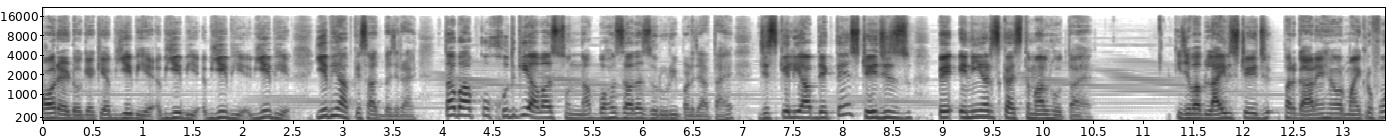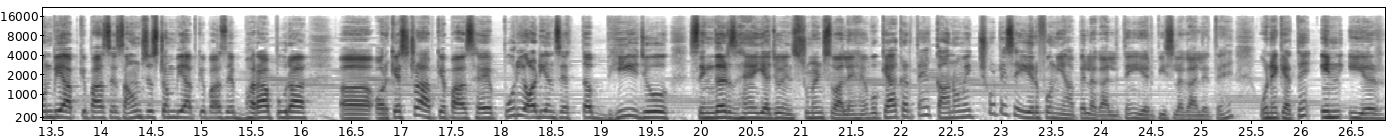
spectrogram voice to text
और ऐड हो गया कि अब ये भी है, अब ये भी है, अब ये भी है, अब ये भी है, ये भी आपके साथ बज रहा है, तब आपको खुद की आवाज़ सुनना बहुत ज़्यादा ज़रूरी पड़ जाता है, जिसके लिए आप देखते हैं स्टेजेस पे इन का इस्तेमाल होता है। कि जब आप लाइव स्टेज पर गा रहे हैं और माइक्रोफोन भी आपके पास है साउंड सिस्टम भी आपके पास है, भरा पूरा ऑर्केस्ट्रा आपके पास है, पूरी ऑडियंस है, तब भी जो सिंगर्स हैं या जो इंस्ट्रूमेंट्स वाले हैं, वो क्या करते हैं? कानों में एक छोटे से ईयरफोन यहाँ पे लगा लेते हैं ईयरपीस लगा लेते हैं। उन्हें कहते हैं इन ईयर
